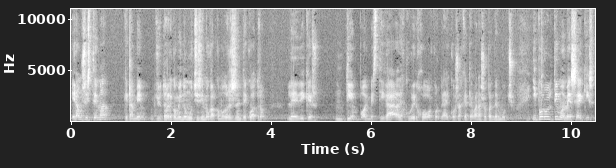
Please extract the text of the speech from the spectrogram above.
era un sistema que también yo te recomiendo muchísimo que al Commodore 64 le dediques un tiempo a investigar, a descubrir juegos, porque hay cosas que te van a sorprender mucho. Y por último, MSX,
